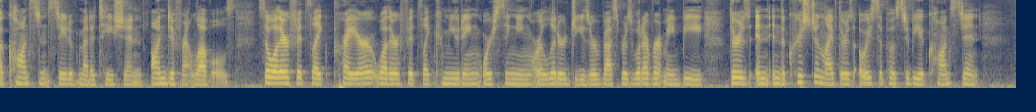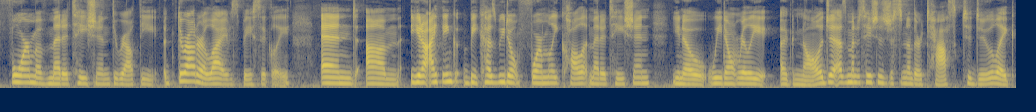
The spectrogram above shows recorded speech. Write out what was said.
a constant state of meditation on different levels. So whether if it's like prayer, whether if it's like commuting or singing or liturgies or vespers, whatever it may be, there's in in the Christian life there's always supposed to be a constant form of meditation throughout the throughout our lives basically. And um, you know i think because we don't formally call it meditation you know we don't really acknowledge it as meditation. It's just another task to do. Like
